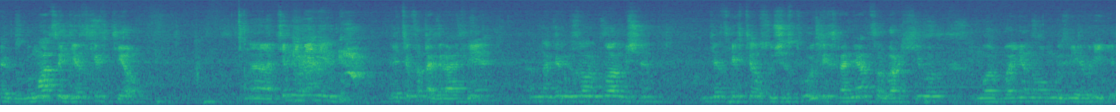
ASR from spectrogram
эксгумации детских тел. Э, тем не менее, эти фотографии на гарнизонном кладбище детских тел существуют и хранятся в архивах военного музея в Риге.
